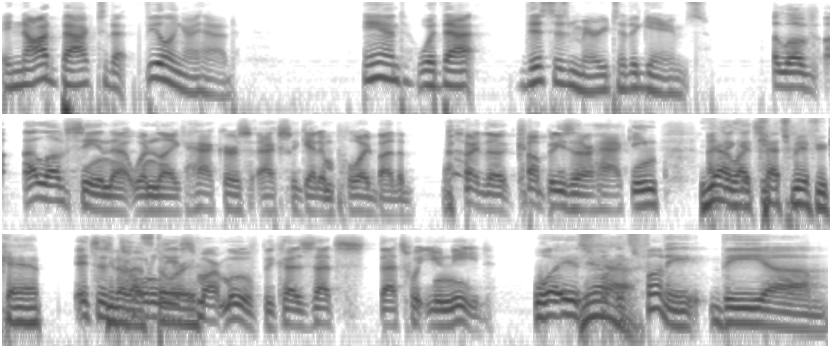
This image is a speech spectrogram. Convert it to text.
a nod back to that feeling I had. And with that, this is Married to the Games. I love I love seeing that when like hackers actually get employed by the by the companies that are hacking. I Yeah, think like catch me if you can. It's a you know totally a smart move because that's that's what you need. Well, it's fu- Yeah. it's funny. The um,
